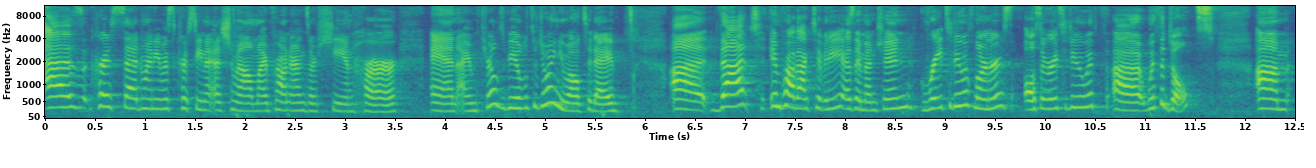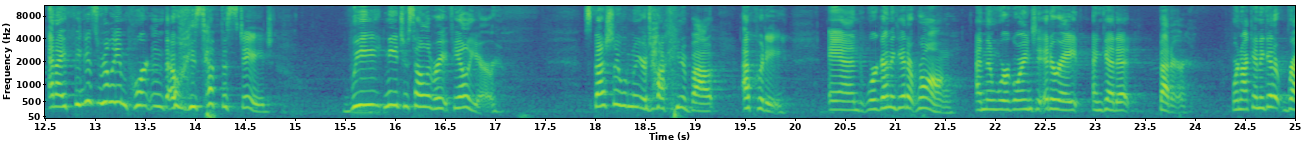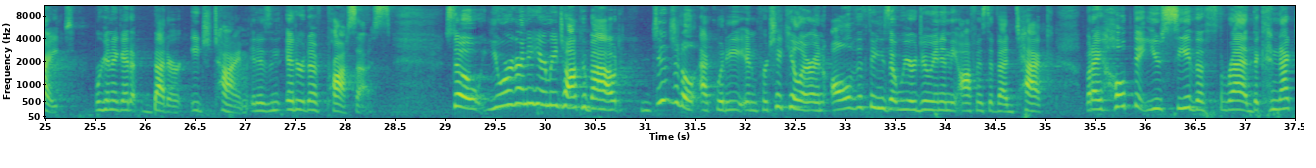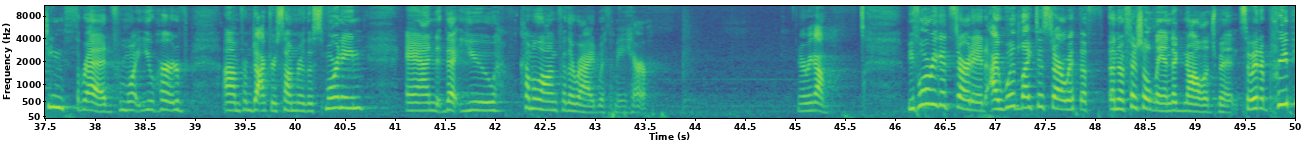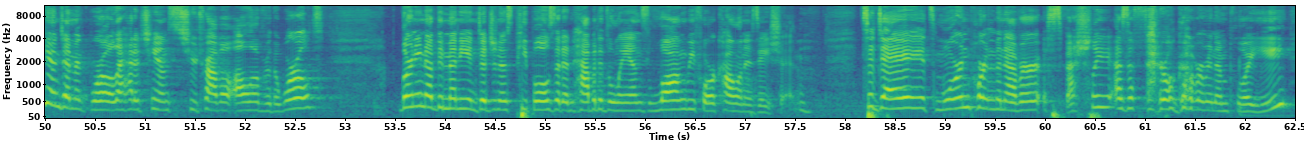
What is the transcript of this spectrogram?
As Chris said, my name is Kristina Ishmael. My pronouns are she and her, and I'm thrilled to be able to join you all today. Uh, that improv activity, as I mentioned, great to do with learners, also great to do with, uh, with adults. Um, and I think it's really important that we set the stage. We need to celebrate failure, especially when we are talking about equity. And we're going to get it wrong, and then we're going to iterate and get it better. We're not going to get it right. We're going to get it better each time. It is an iterative process. So you are going to hear me talk about digital equity in particular and all of the things that we are doing in the Office of Ed Tech, but I hope that you see the thread, the connecting thread from what you heard um, from Dr. Sumner this morning and that you come along for the ride with me here. There we go. Before we get started, I would like to start with a, an official land acknowledgement. So in a pre-pandemic world, I had a chance to travel all over the world, learning of the many indigenous peoples that inhabited the lands long before colonization. Today, it's more important than ever, especially as a federal government employee,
